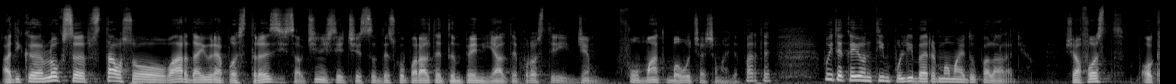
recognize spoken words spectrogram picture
Adică în loc să stau să o ard aiurea pe străzi sau cine știe ce să descoper alte tâmpenii, alte prostrii, gem fumat, băut și așa mai departe, uite că eu în timpul liber mă mai duc pe la radio. Și a fost, ok,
